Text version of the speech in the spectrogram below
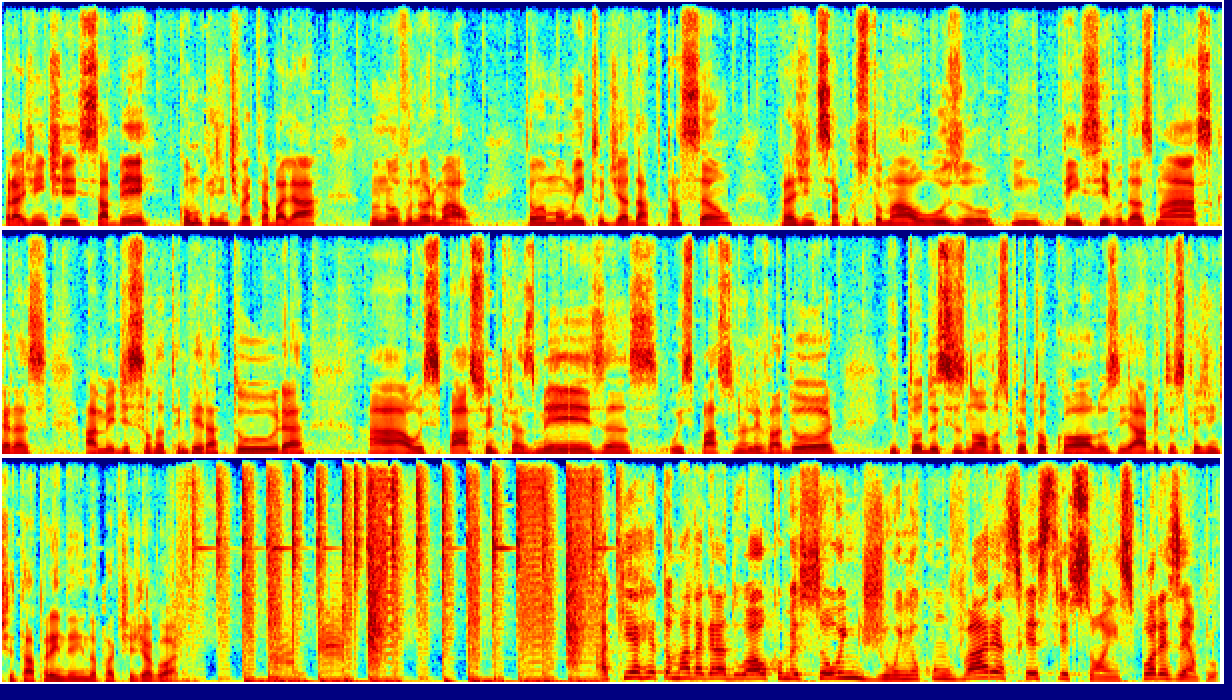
para a gente saber como que a gente vai trabalhar no novo normal. Então é um momento de adaptação para a gente se acostumar ao uso intensivo das máscaras, à medição da temperatura, ao espaço entre as mesas, o espaço no elevador e todos esses novos protocolos e hábitos que a gente está aprendendo a partir de agora. Aqui a retomada gradual começou em junho com várias restrições. Por exemplo,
